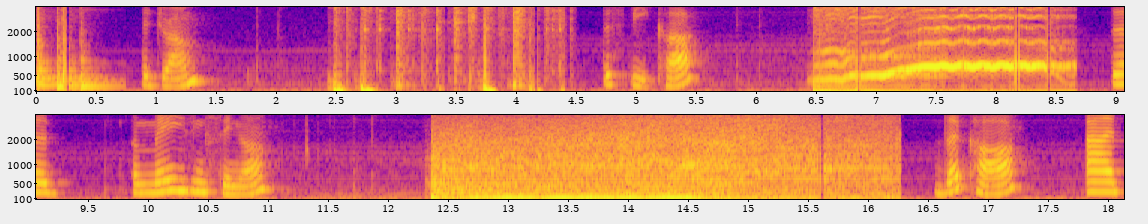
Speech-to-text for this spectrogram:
The drum. The speaker. The amazing singer. The car. And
